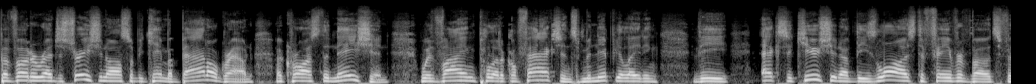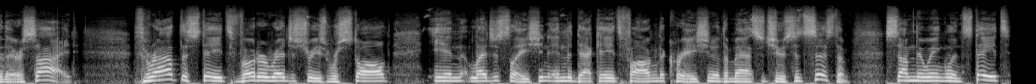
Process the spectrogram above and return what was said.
But voter registration also became a battleground across the nation with vying political factions manipulating the execution of these laws to favor votes for their side. Throughout the states, voter registries were stalled in legislation in the decades following the creation of the Massachusetts system. Some New England states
